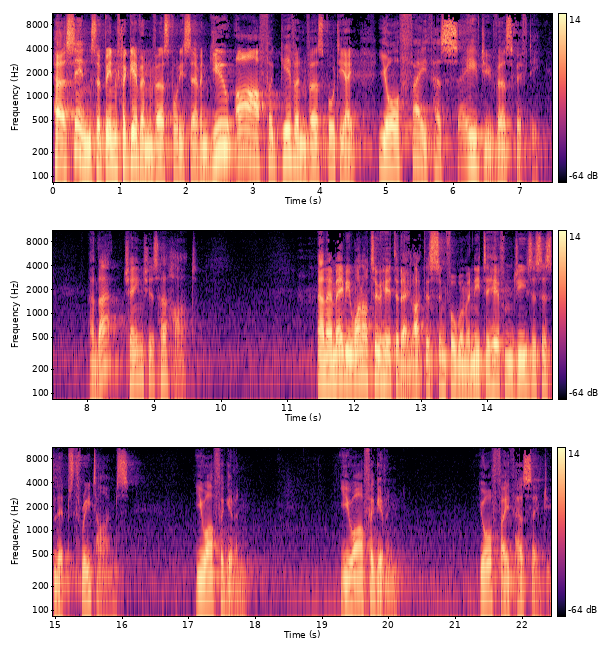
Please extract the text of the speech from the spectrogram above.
Her sins have been forgiven, verse 47. You are forgiven, verse 48. Your faith has saved you, verse 50. And that changes her heart. Now, there may be one or two here today, like this sinful woman, need to hear from Jesus' lips three times You are forgiven. You are forgiven. Your faith has saved you.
